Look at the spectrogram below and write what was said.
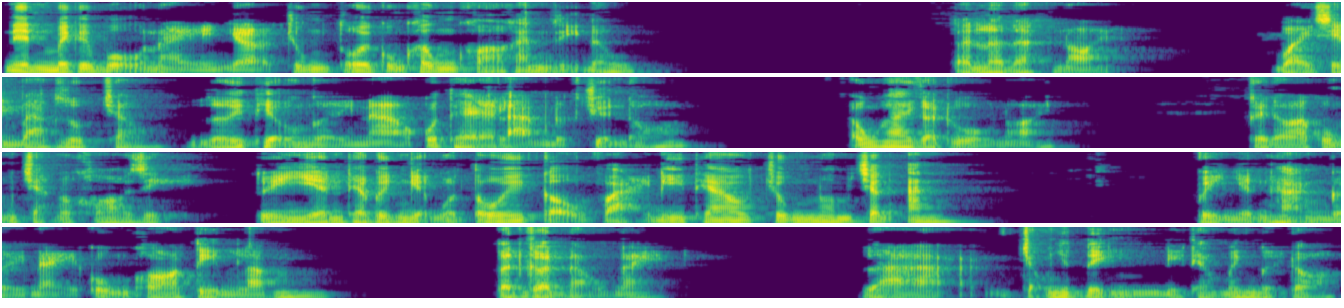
Nên mấy cái vụ này nhờ chúng tôi cũng không khó khăn gì đâu. Tân lật đặt nói Vậy xin bác giúp cháu Giới thiệu người nào có thể làm được chuyện đó. Ông hai gật gù nói, Cái đó cũng chẳng có khó gì. Tuy nhiên theo kinh nghiệm của tôi, Cậu phải đi theo chúng nó mới chắc ăn. Vì những hạng người này Cũng khó tin lắm. Tấn gần đầu ngay Dạ cháu nhất định đi theo mấy người đó.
